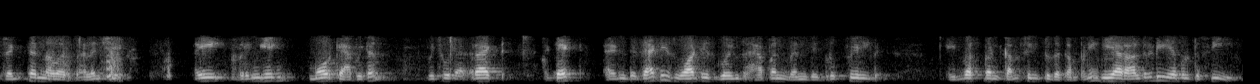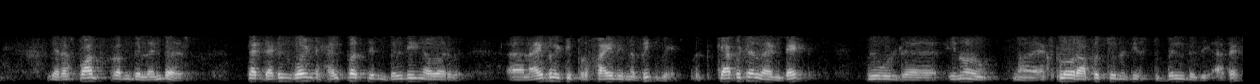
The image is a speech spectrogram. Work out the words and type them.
strengthen our balance sheet by bringing more capital, which would attract debt, and that is what is going to happen when the Brookfield investment comes into the company. We are already able to see the response from the lenders that that is going to help us in building our uh, liability profile in a big way. With capital and debt, we would, uh, you know, uh, explore opportunities to build the assets.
